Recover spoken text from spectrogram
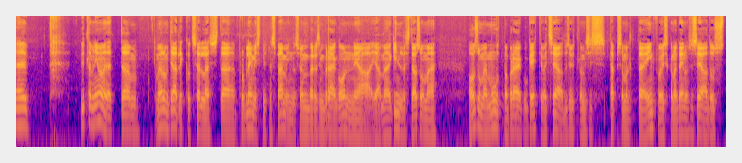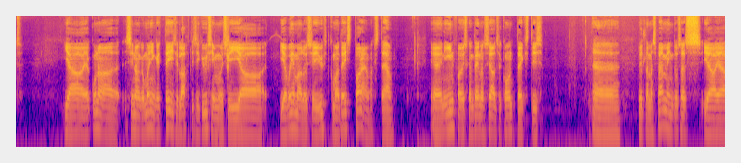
Äh, ütleme niimoodi, et ähm, me oleme teadlikud sellest äh, probleemist, mis meil spämminduse ümber siin praegu on ja, ja me kindlasti asume äh, asume muutma praegu kehtivaid seadusi, ütleme siis täpsemalt äh, infoühiskonnateenuse seadust, ja, ja kuna siin on ka mõningaid teisi lahtisi küsimusi ja, ja võimalusi üht koma teist paremaks teha, nii infoühiskonnateenuse seaduse kontekstis öö, äh, ütleme, spämminduses ja, ja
